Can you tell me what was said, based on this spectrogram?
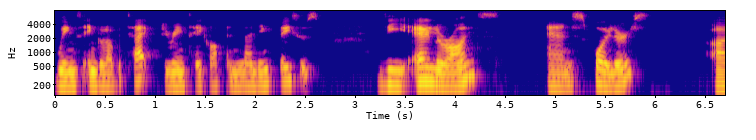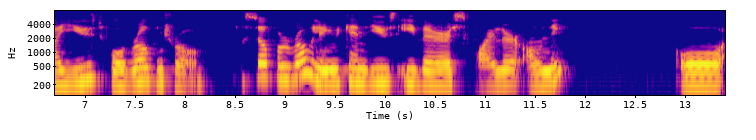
wing's angle of attack during takeoff and landing phases. The ailerons and spoilers are used for roll control. So for rolling, we can use either spoiler only or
